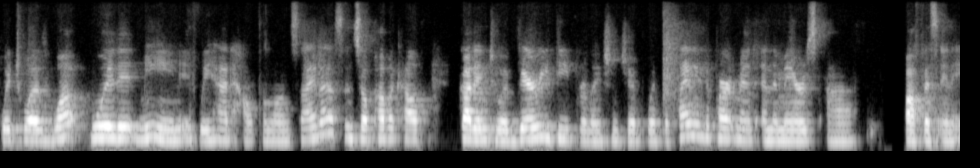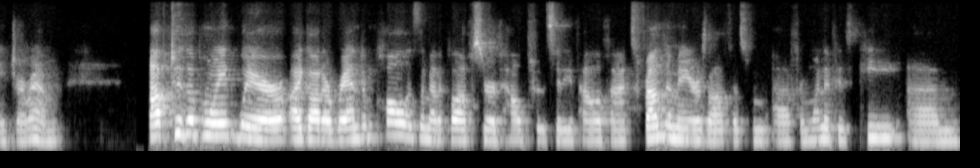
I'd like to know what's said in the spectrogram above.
which was what would it mean if we had health alongside us? And so public health got into a very deep relationship with the planning department and the mayor's uh, office in HRM. Up to the point where I got a random call as the medical officer of health for the city of Halifax from the mayor's office, from, uh, from one of his key um,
